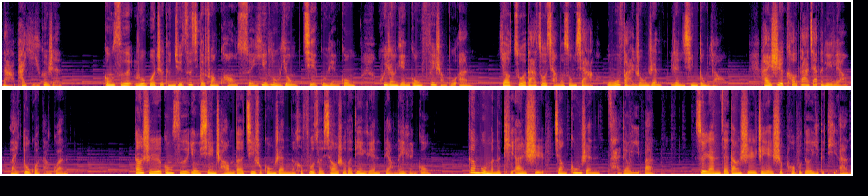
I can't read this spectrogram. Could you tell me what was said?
哪怕一个人。公司如果只根据自己的状况随意录用、解雇员工，会让员工非常不安。要做大做强的松下，无法容忍人心动摇，还是靠大家的力量来渡过难关。当时公司有现场的技术工人和负责销售的店员两类员工，干部们的提案是将工人裁掉一半。虽然在当时这也是迫不得已的提案，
